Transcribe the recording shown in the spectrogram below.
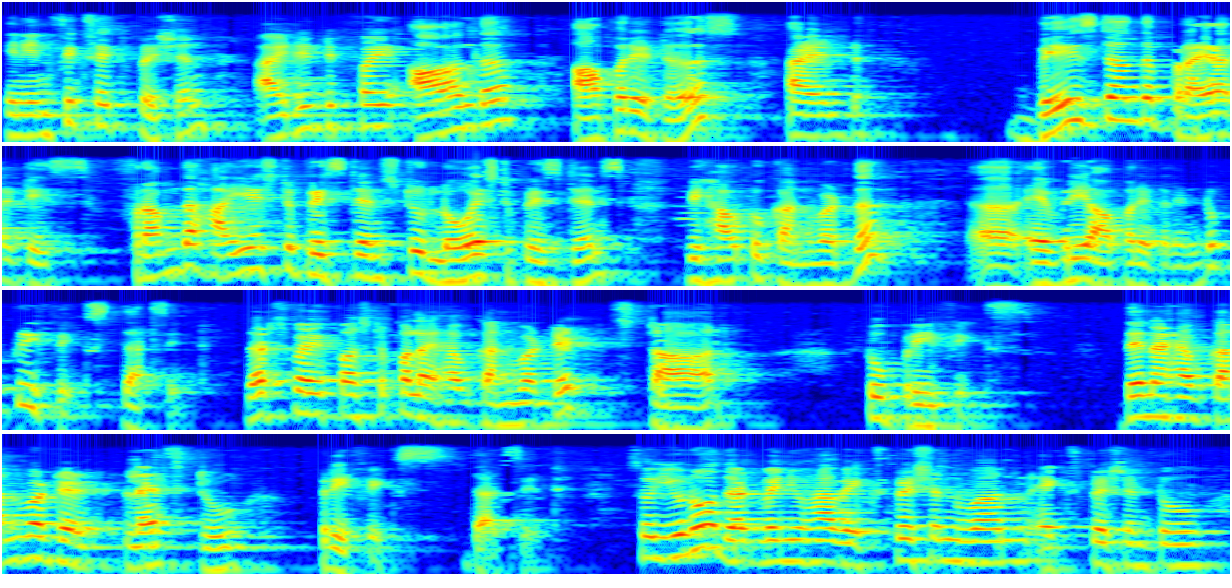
In infix expression, identify all the operators and based on the priorities from the highest precedence to lowest precedence, we have to convert the uh, every operator into prefix. That's it. That's why first of all I have converted star to prefix. Then I have converted plus to prefix. That's it. So you know that when you have expression 1, expression 2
